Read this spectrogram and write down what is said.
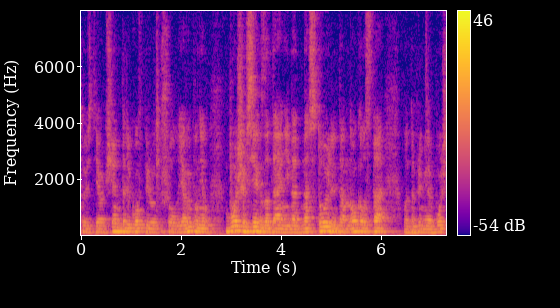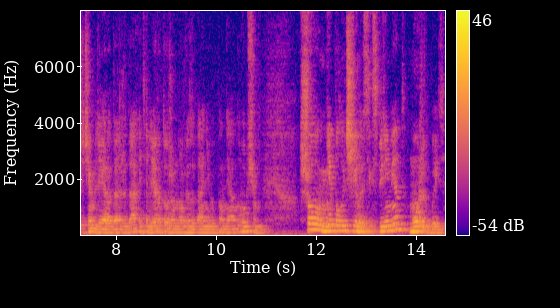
то есть я вообще далеко вперед ушел. Я выполнил больше всех заданий, на, на 100 или там на около 100 вот, например, больше, чем Лера даже, да, хотя Лера тоже много заданий выполняла. Ну, в общем, шоу не получилось. Эксперимент может быть.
